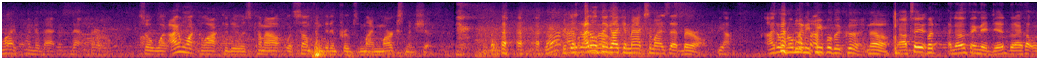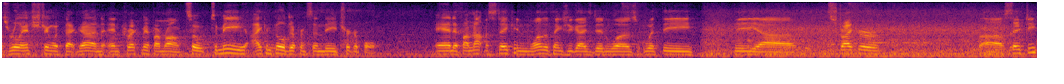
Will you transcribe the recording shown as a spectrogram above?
rifling of that that barrel. So what I want Glock to do is come out with something that improves my marksmanship. That, Because I don't, know. think I can maximize that barrel. Yeah, I don't know many people that could. No. I'll tell you But- another thing they did that I thought was really interesting with that gun, and correct me if I'm wrong. So to me, I can feel a difference in the trigger pull. And if I'm not mistaken, one of the things you guys did was with the the uh, striker uh, safety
